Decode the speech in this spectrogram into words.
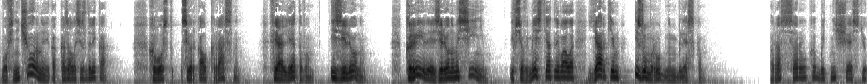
вовсе не черные, как казалось издалека. Хвост сверкал красным, фиолетовым и зеленым, крылья зеленым и синим, и все вместе отливало ярким изумрудным блеском. «Раз сорока быть несчастью»,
